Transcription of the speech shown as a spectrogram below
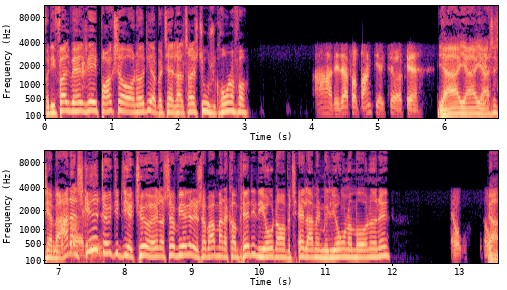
Fordi folk vil helst ikke brokke sig over noget, de har betalt 50.000 kroner for. Ah, det er derfor bankdirektør kan... Ja, ja, ja. Så siger man, han er en skide dygtig direktør, ellers så virker det som om, man er komplet idiot, når man betaler ham en million om måneden, ikke? Jo, jo. Ja.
